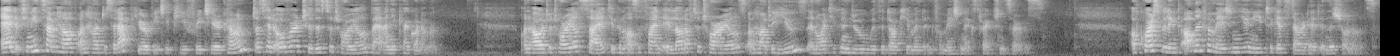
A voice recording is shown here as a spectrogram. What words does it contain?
And if you need some help on how to set up your BTP free tier account, just head over to this tutorial by Annika Gonnermann. On our tutorial site, you can also find a lot of tutorials on how to use and what you can do with the document information extraction service. Of course, we linked all the information you need to get started in the show notes.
